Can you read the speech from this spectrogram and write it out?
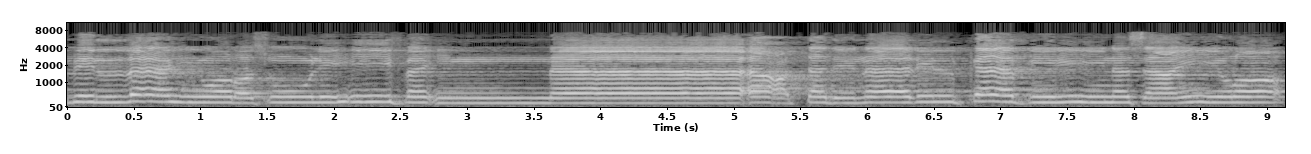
بِاللَّهِ وَرَسُولِهِ فَإِنَّا أَعْتَدْنَا لِلْكَافِرِينَ سَعِيرًا.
